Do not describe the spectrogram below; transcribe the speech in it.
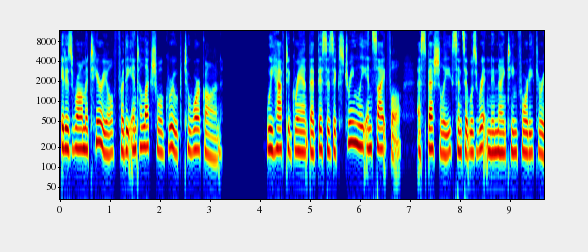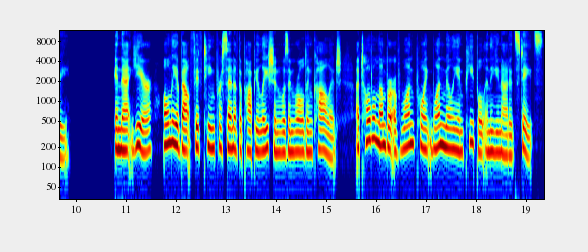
it is raw material for the intellectual group to work on we have to grant that this is extremely insightful, especially since it was written in 1943. In that year, only about 15% of the population was enrolled in college, a total number of 1.1 million people in the United States.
